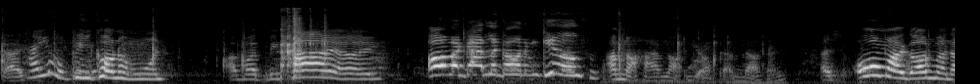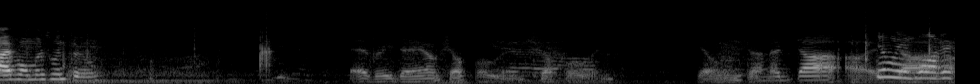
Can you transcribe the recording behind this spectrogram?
Guys, How you can you call number one? I might be high. Oh my god, look at all them kills! I'm not high, I'm not drunk, I'm nothing. Just, oh my god, my knife almost went through. Every day I'm shuffling, shuffling. Dylan's gonna die. Dylan, die. water.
